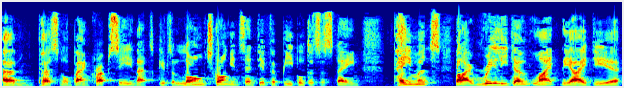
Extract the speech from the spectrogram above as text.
um, personal bankruptcy. That gives a long, strong incentive for people to sustain payments, but I really don't like the idea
